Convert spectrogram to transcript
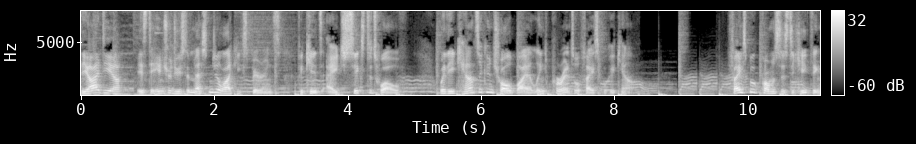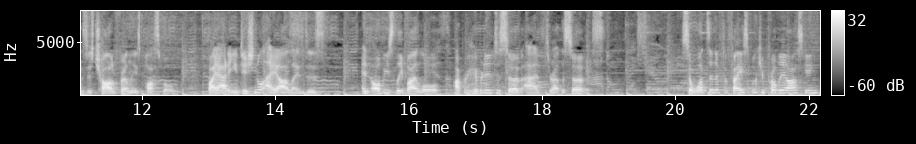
The idea is to introduce a messenger like experience for kids aged 6 to 12 where the accounts are controlled by a linked parental Facebook account. Facebook promises to keep things as child friendly as possible by adding additional AR lenses, and obviously by law are prohibited to serve ads throughout the service. So, what's in it for Facebook, you're probably asking?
